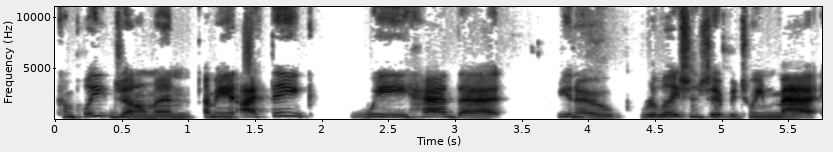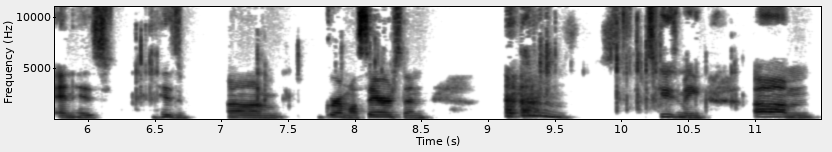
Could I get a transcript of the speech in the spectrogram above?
complete gentleman. I mean, I think we had that you know relationship between Matt and his his um, Grandma Saracen. Excuse me. Um,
